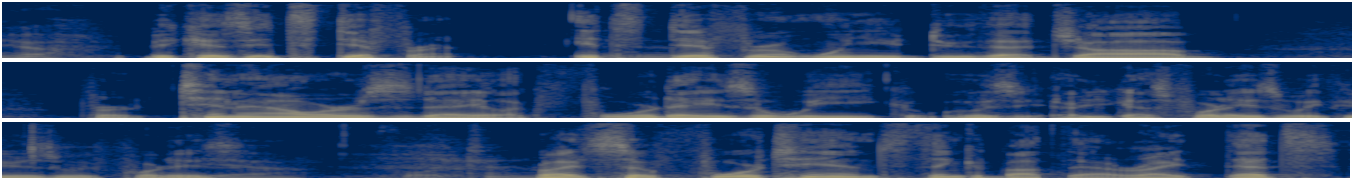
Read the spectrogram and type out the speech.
Yeah. Because it's different. It's different when you do that job for ten hours a day, like four days a week. Was it, are you guys four days a week? Three days a week? Four days? Yeah, four tens. Right. So four tens. Think about that. Right. That's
